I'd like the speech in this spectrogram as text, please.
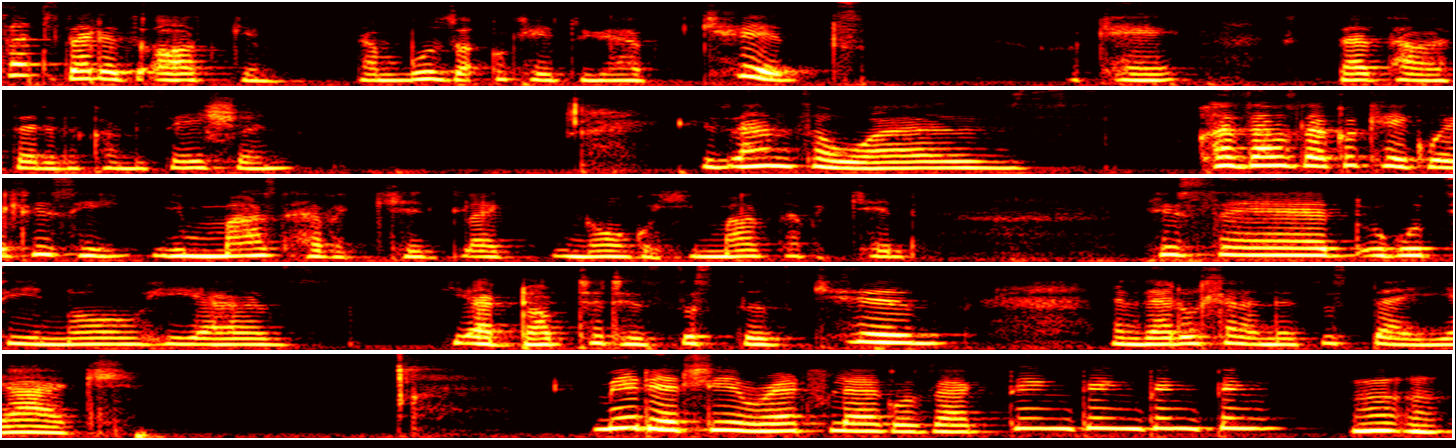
So I decided to ask him, Nambuza, okay, do you have kids? Okay, that's how I started the conversation. His answer was because I was like, okay, cool, at least he, he must have a kid. Like, no, he must have a kid. He said, Uguti, know, he has, he adopted his sister's kids and that was and his sister yak. Immediately, red flag was like, ding, ding, ding, ding. Mm-mm,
